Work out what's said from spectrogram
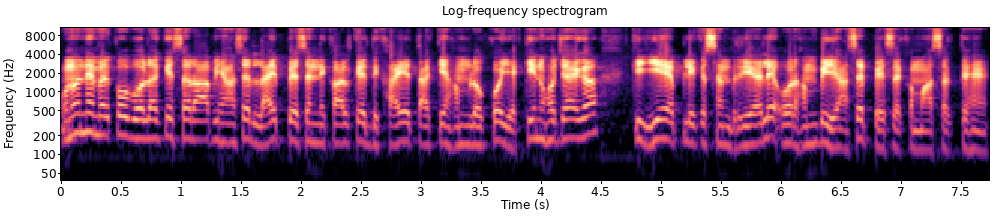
उन्होंने मेरे को बोला कि, सर, आप यहाँ से लाइव पैसे निकाल के दिखाइए ताकि हम लोग को यकीन हो जाएगा कि ये एप्लीकेशन रियल है और हम भी यहाँ से पैसे कमा सकते हैं।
